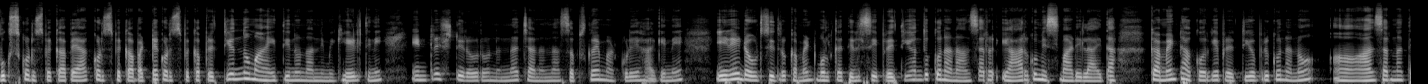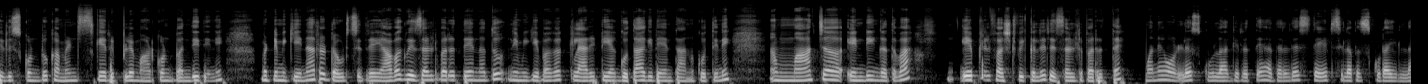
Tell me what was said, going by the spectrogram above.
ಬುಕ್ಸ್ ಕೊಡಿಸ್ಬೇಕಾ ಬ್ಯಾಗ್ ಕೊಡಿಸ್ಬೇಕಾ, ಬಟ್ಟೆ ಕೊಡಿಸ್ಬೇಕಾ, ಪ್ರತಿಯೊಂದು ಮಾಹಿತಿನೂ ನಾನು ನಿಮಗೆ ಹೇಳ್ತೀನಿ. ಇಂಟ್ರೆಸ್ಟ್ ಇರೋರು ನನ್ನ ಚಾನಲ್ನ ಸಬ್ಸ್ಕ್ರೈಬ್ ಮಾಡ್ಕೊಳ್ಳಿ. ಹಾಗೆಯೇ ಏನೇ ಡೌಟ್ಸ್ ಇದ್ದರೂ ಕಮೆಂಟ್ ಮೂಲಕ ತಿಳಿಸಿ. ಪ್ರತಿಯೊಂದಕ್ಕೂ ನಾನು ಆನ್ಸರ್ ಯಾರಿಗೂ ಮಿಸ್ ಮಾಡಿಲ್ಲ, ಆಯಿತಾ? ಕಮೆಂಟ್ ಹಾಕೋರಿಗೆ ಪ್ರತಿಯೊಬ್ಬರಿಗೂ ನಾನು ಆನ್ಸರ್ನ ತಿಳಿಸ್ಕೊಂಡು ಕಮೆಂಟ್ಸ್ಗೆ ರಿಪ್ಲೈ ಮಾಡ್ಕೊಂಡು ಬಂದಿದ್ದೀನಿ. ಬಟ್ ನಿಮಗೆ ಏನಾದರೂ ಡೌಟ್ಸ್ ಇದ್ದರೆ ಯಾವಾಗ ರಿಸಲ್ಟ್ ಬರುತ್ತೆ ಅನ್ನೋದು ನಿಮಗೆ ಇವಾಗ ಕ್ಲಾರಿಟಿಯಾಗಿ ಗೊತ್ತಾಗಿದೆ ಅಂತ ಅನ್ಕೋತೀನಿ. ಮಾರ್ಚ್ ಎಂಡಿಂಗ್ ಅಥವಾ ಏಪ್ರಿಲ್ ಫಸ್ಟ್ ವೀಕಲ್ಲಿ ರಿಸಲ್ಟ್ ಬರುತ್ತೆ. ಮನೆ ಒಳ್ಳೆ ಸ್ಕೂಲ್ ಆಗಿರುತ್ತೆ, ಅದಲ್ಲದೆ ಸ್ಟೇಟ್ ಸಿಲೆಬಸ್ ಕೂಡ ಇಲ್ಲ.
